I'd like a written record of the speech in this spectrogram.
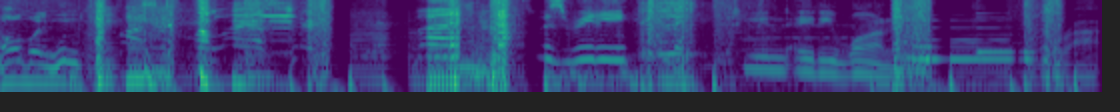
Todo el mundo. But that was really 1981. Rock.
